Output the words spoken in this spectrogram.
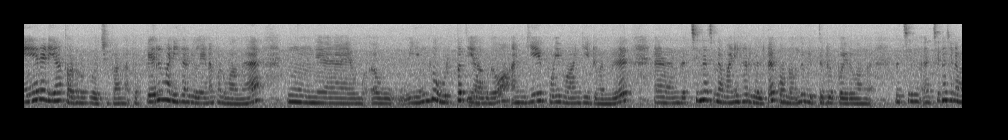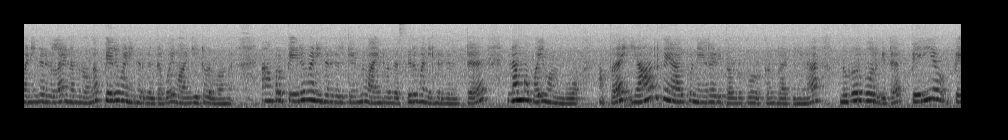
நேரடியாக தொடர்பு வச்சுப்பாங்க. இப்போ பெரு வணிகர்கள் என்ன பண்ணுவாங்க? எங்கே உற்பத்தி ஆகுதோ அங்கேயே போய் வாங்கிட்டு வந்து இந்த சின்ன சின்ன வணிகர்கள்ட்ட கொண்டு வந்து விற்றுட்டு போயிடுவாங்க. இந்த சின்ன சின்ன சின்ன வணிகர்கள்லாம் என்ன பண்ணுவாங்க? பெரு வணிகர்கள்ட்ட போய் வாங்கிட்டு வருவாங்க. அப்புறம் பெரு வணிகர்கள்ட்டேருந்து வாங்கிட்டு வந்த சிறு வணிகர்கள்ட்ட நம்ம போய் வாங்குவோம். அப்போ யாருக்கும் யாருக்கும் நேரடி தொடர்பு இருக்குன்னு பார்த்தீங்கன்னா நுகர்வோர்கிட்ட பெரிய பெ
